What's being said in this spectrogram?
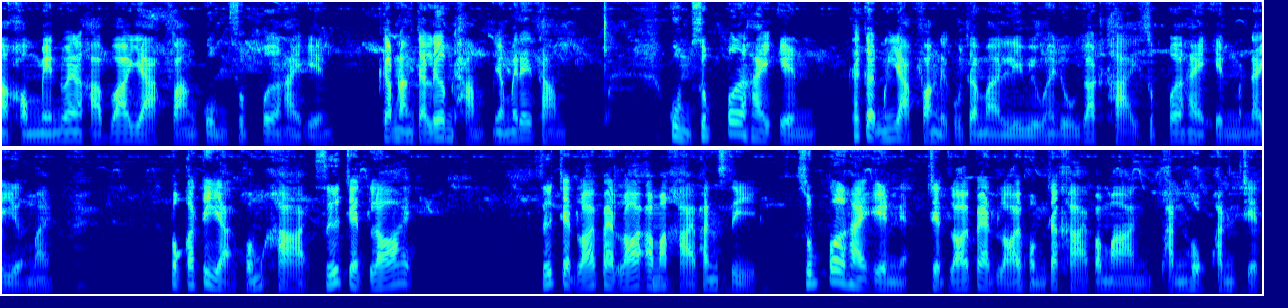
มาคอมเมนต์ด้วยนะครับ ว่าอยากฟังกลุ่มซูเปอร์ไฮเอ็นกำลังจะเริ่มทำยังไม่ได้ทำกลุ่มซูเปอร์ไฮเอ็นถ้าเกิดมึงอยากฟังเดี๋ยวกูจะมารีวิวให้ดูยอดขายซูเปอร์ไฮเอ็นมันได้เยอะไหมปกติอะผมขายซื้อเจ็ดร้อยซื้อเจ็ดร้อยแปดร้อยเอามาขายพันสี่ซูเปอร์ไฮเอ็นเนี่ยเจ็ดร้อยแปดร้อยผมจะขายประมาณพันหกพันเจ็ด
